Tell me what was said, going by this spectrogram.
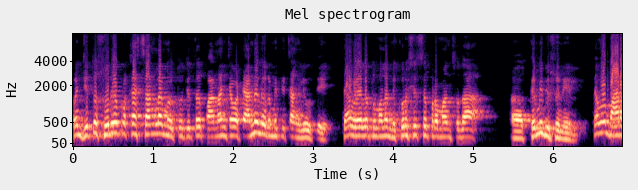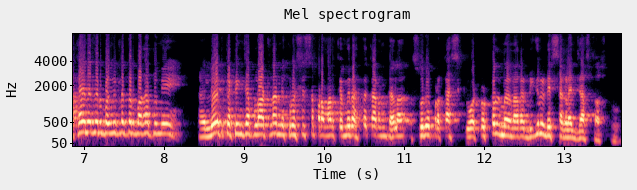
पण जिथं सूर्यप्रकाश चांगला मिळतो तिथं पानांच्या वाटे अन्न निर्मिती चांगली होते. त्यावेळेला तुम्हाला निक्रोसिसचं प्रमाण सुद्धा कमी दिसून येईल. त्यामुळे बारकाईने जर बघितलं तर बघा तुम्ही लेट कटिंगच्या प्लॉटला निक्रोसिसचं प्रमाण कमी राहतं कारण त्याला सूर्यप्रकाश किंवा टोटल मिळणारा डिग्री डेस सगळ्यात जास्त असतो.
